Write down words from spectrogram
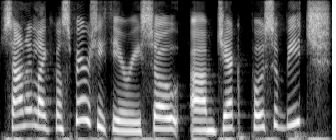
sounding like a conspiracy theory. So um, Jack Posobiec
